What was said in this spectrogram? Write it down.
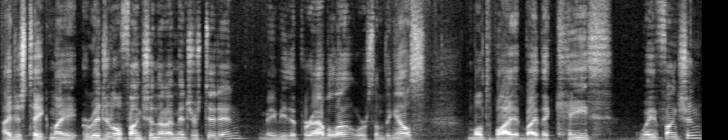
I just take my original function that I'm interested in, maybe the parabola or something else, multiply it by the kth wave function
